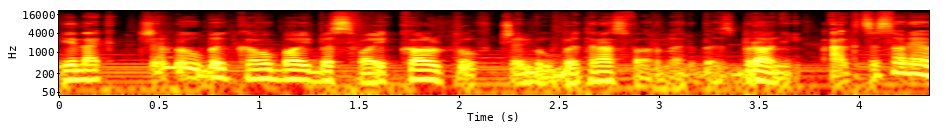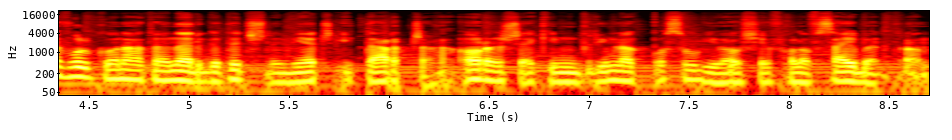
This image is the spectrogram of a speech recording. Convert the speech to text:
Jednak czym byłby cowboy bez swoich koltów, czym byłby Transformer bez broni. Akcesoria Vulcana to energetyczny miecz i tarcza, oręż jakim Grimlock posługiwał się w Fall of Cybertron.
